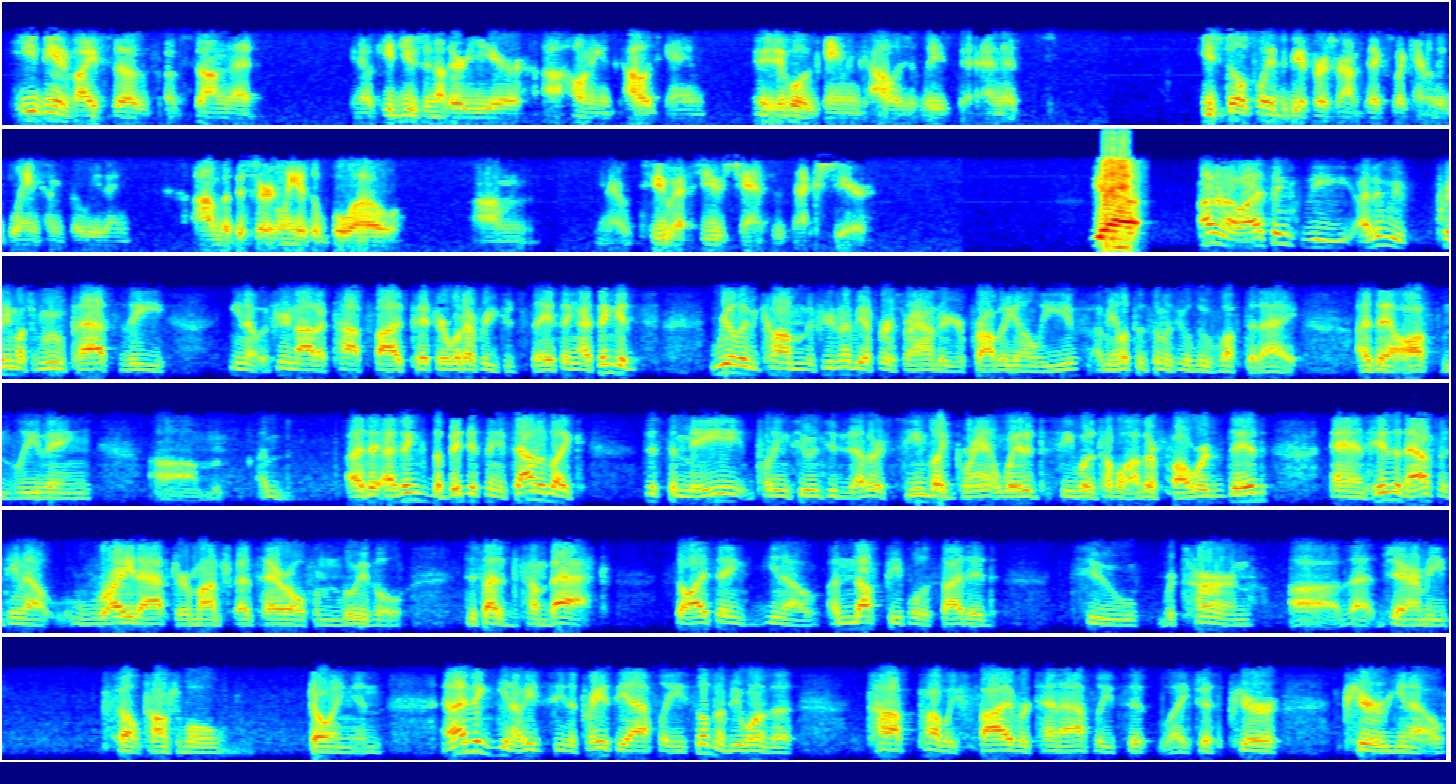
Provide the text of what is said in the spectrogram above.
he'd the advice of of some that you know he'd use another year uh, honing his college game it, was his game in college at least, and it's he's still slated to be a first round pick, so I can't really blame him for leaving. Um, but this certainly is a blow, um, you know, to SU's chances next year. Yeah, I don't know. I think the I think we've pretty much moved past the, you know, if you're not a top five pick or whatever you could say thing. I think it's really become if you're going to be a first rounder, you're probably going to leave. I mean, look at some of the people who've left today. Isaiah Austin's leaving. Um, I think I think the biggest thing it sounded like just to me putting two and two together, it seemed like Grant waited to see what a couple other forwards did, and his announcement came out right after Montrezl Harrell from Louisville decided to come back. So I think you know enough people decided to return uh, that Jerami felt comfortable going in, and I think you know he's he's a crazy athlete. He's still going to be one of the top probably five or ten athletes that like just pure pure, you know,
